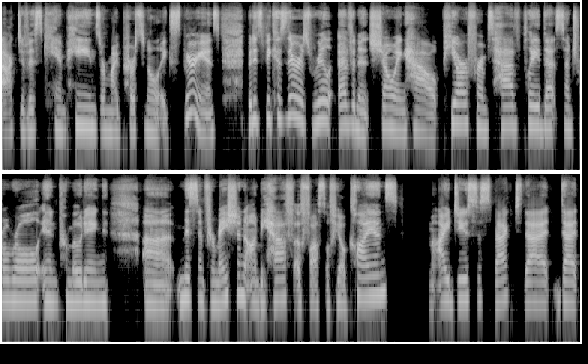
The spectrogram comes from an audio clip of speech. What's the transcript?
activist campaigns or my personal experience, but it's because there is real evidence showing how PR firms have played that central role in promoting uh, misinformation on behalf of fossil fuel clients. I do suspect that that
